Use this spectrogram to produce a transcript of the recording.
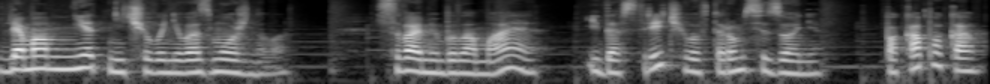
для мам нет ничего невозможного. С вами была Майя, и до встречи во втором сезоне. Пока-пока!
